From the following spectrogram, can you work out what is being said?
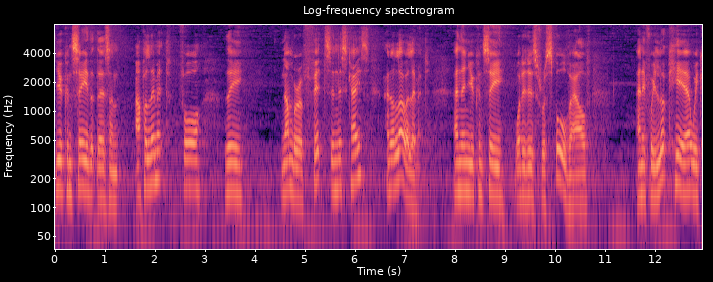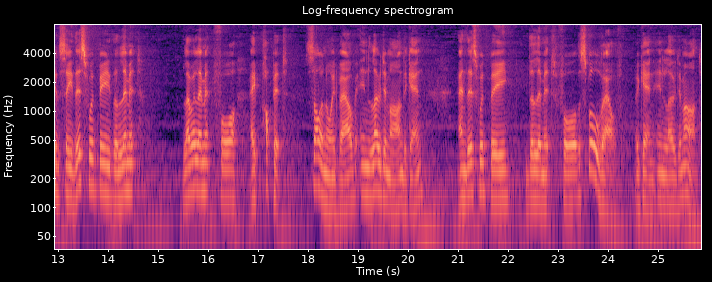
you can see that there's an upper limit for the number of fits in this case and a lower limit. And then you can see what it is for a spool valve and if we look here, we can see this would be the limit, lower limit for a poppet solenoid valve in low demand again. And this would be the limit for the spool valve, again in low demand.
